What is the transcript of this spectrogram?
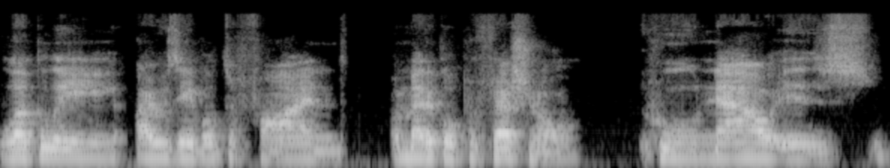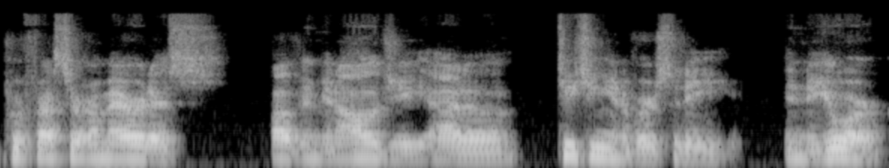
Luckily, I was able to find a medical professional who now is professor emeritus of immunology at a teaching university in New York,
